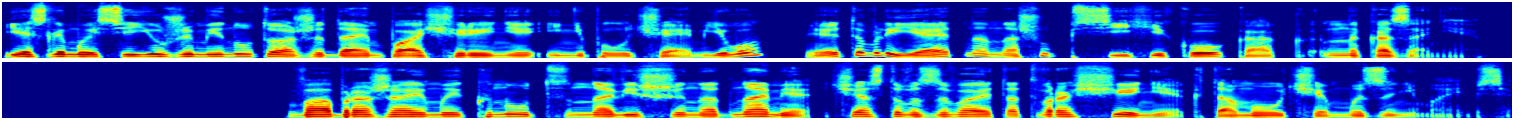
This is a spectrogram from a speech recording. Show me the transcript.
Если мы сию же минуту ожидаем поощрения и не получаем его, это влияет на нашу психику как наказание. Воображаемый кнут, нависший над нами, часто вызывает отвращение к тому, чем мы занимаемся.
